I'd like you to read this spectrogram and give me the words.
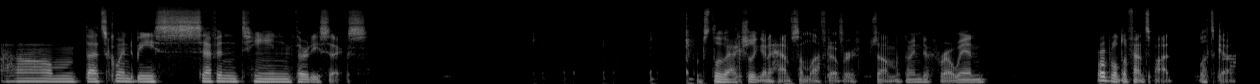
Um that's going to be 1736. I'm still actually going to have some left over, so I'm going to throw in orbital defense pod. Let's go.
